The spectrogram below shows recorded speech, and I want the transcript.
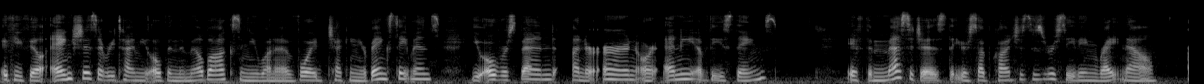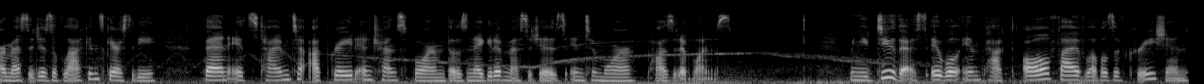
If you feel anxious every time you open the mailbox and you want to avoid checking your bank statements, you overspend, under earn, or any of these things, if the messages that your subconscious is receiving right now are messages of lack and scarcity, then it's time to upgrade and transform those negative messages into more positive ones. When you do this, it will impact all five levels of creation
